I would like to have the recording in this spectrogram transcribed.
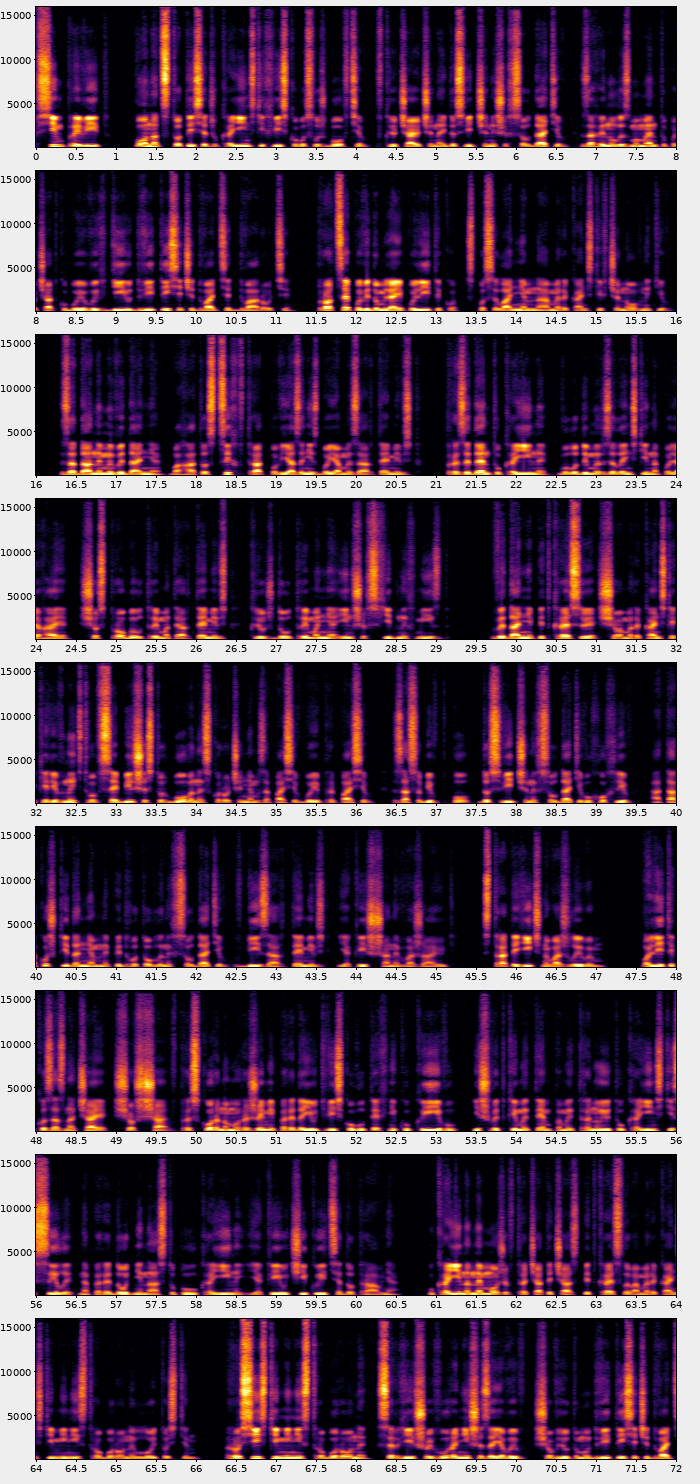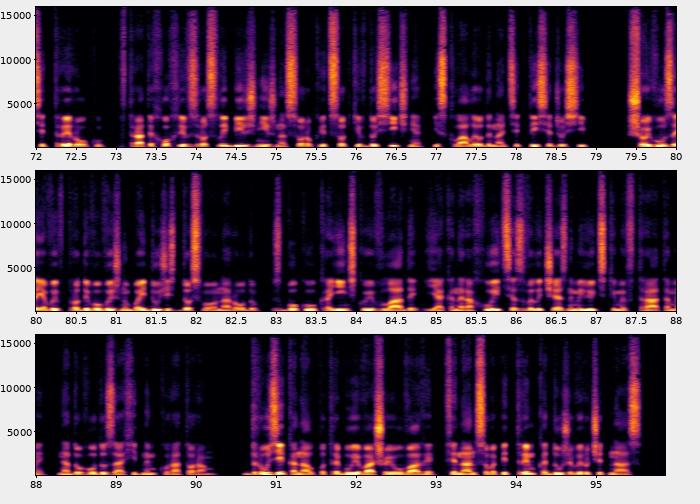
Всім привіт! Понад 100 тисяч українських військовослужбовців, включаючи найдосвідченіших солдатів, загинули з моменту початку бойових дій у 2022 році. Про це повідомляє політико з посиланням на американських чиновників. За даними видання, багато з цих втрат пов'язані з боями за Артемівськ. Президент України Володимир Зеленський наполягає, що спроби утримати Артемівськ ключ до утримання інших східних міст. Видання підкреслює, що американське керівництво все більше стурбоване скороченням запасів боєприпасів, засобів ППО, досвідчених солдатів у хохлів, а також киданням непідготовлених солдатів в бій за Артемівськ, який США не вважають стратегічно важливим. Політико зазначає, що США в прискореному режимі передають військову техніку Києву і швидкими темпами тренують українські сили напередодні наступу України, який очікується до травня. Україна не може втрачати час, підкреслив американський міністр оборони Ллойд Остін. Російський міністр оборони Сергій Шойгу раніше заявив, що в лютому 2023 року втрати хохлів зросли більш ніж на 40% до січня і склали 11 тисяч осіб. Шойгу заявив про дивовижну байдужість до свого народу з боку української влади, яка не рахується з величезними людськими втратами на догоду західним кураторам. Друзі, канал потребує вашої уваги. Фінансова підтримка дуже виручить нас.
